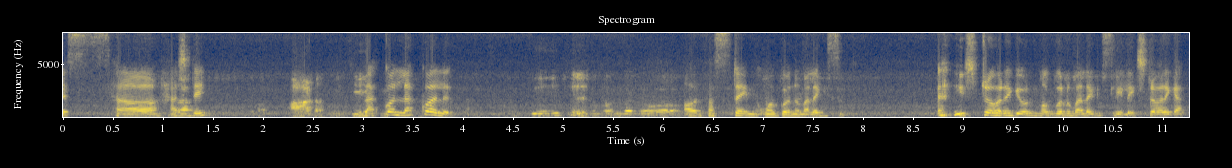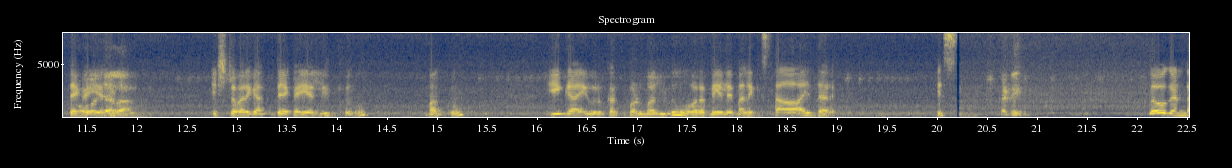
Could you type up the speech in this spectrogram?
ಎಸ್ ಅಷ್ಟೇ. ಲಕ್ಕೋಲ್ ಲಕ್ಕೋಲ್ ಅವ್ರು ಫಸ್ಟ್ ಟೈಮ್ ಮಗುವನ್ನು ಮಲಗಿಸಿದ್ರು ಇಷ್ಟವರೆಗೆ ಅವ್ರ ಮಗುವನ್ನು ಮಲಗಿಸ್ಲಿಲ್ಲ. ಇಷ್ಟವರೆಗೆ ಅತ್ತೆ ಕೈಯಲ್ಲಿ ಇಷ್ಟವರೆಗೆ ಅತ್ತೆ ಕೈಯಲ್ಲಿ ಇತ್ತು ಮಗು. ಈಗ ಇವರು ಕರ್ಕೊಂಡು ಬಂದು ಅವರ ಮೇಲೆ ಮಲಗಿಸ್ತಾ ಇದ್ದಾರೆ. ಲೋ ಗಂಡ.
